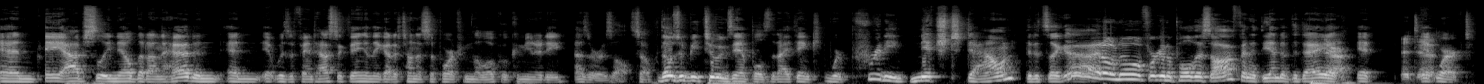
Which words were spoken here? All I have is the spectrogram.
and they absolutely nailed that on the head and and it was a fantastic thing and they got a ton of support from the local community as a result. So those would be two examples that i think were pretty niched down that it's like oh, i don't know if we're going to pull this off and at the end of the day yeah, it it, it, it worked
